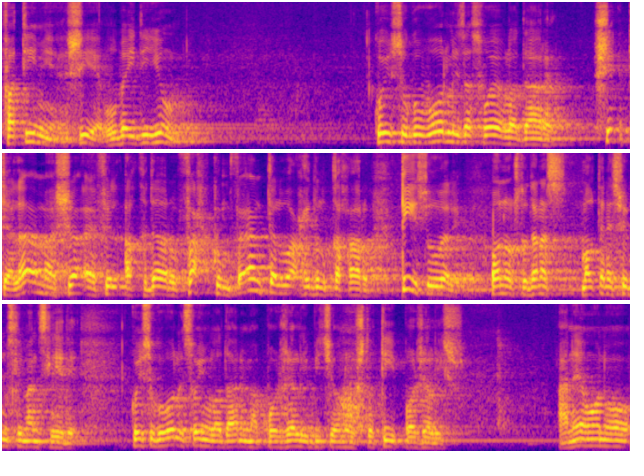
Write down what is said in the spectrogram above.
Fatimije, Šije, Ubejdijun, koji su govorili za svoje vladare, ši'te la ma ša'e fil aqdaru fahkum fa antal wahidul qaharu ti su uveli ono što danas maltene svi muslimani slijede koji su govorili svojim vladarima poželi bit će ono što ti poželiš. A ne ono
